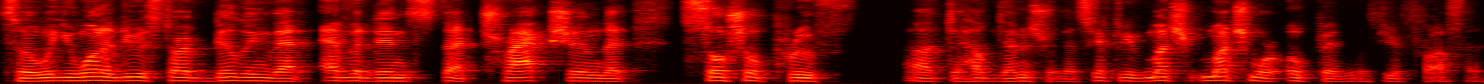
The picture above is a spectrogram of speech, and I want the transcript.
So what you want to do is start building that evidence, that traction, that social proof uh, to help demonstrate that. So you have to be much much more open with your process.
